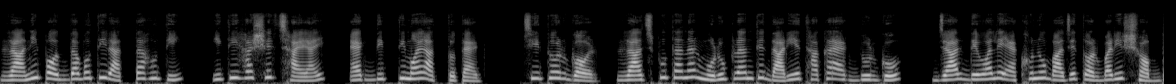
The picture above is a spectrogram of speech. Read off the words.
রানী পদ্মাবতীর আত্মাহুতি ইতিহাসের ছায়ায় এক দীপ্তিময় আত্মত্যাগ। চিতোরগড়, রাজপুতানার মরুপ্রান্তে দাঁড়িয়ে থাকা এক দুর্গ, যার দেওয়ালে এখনও বাজে তরবারির শব্দ,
